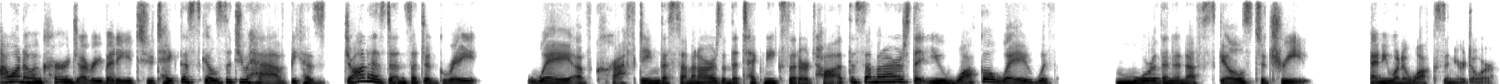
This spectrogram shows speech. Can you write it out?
i want to encourage everybody to take the skills that you have because john has done such a great way of crafting the seminars and the techniques that are taught at the seminars that you walk away with more than enough skills to treat anyone who walks in your door.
